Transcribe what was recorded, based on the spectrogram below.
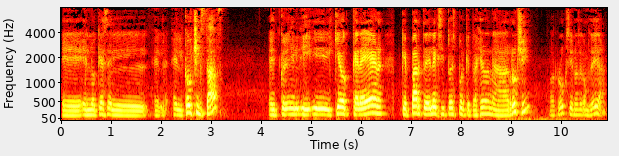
eh, en lo que es el, el, coaching staff. Eh, y, quiero creer que parte del éxito es porque trajeron a Ruxi, o Ruxi, no sé cómo se diga.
